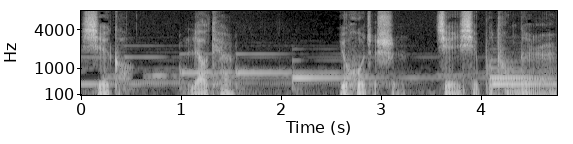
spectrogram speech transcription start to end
写稿，聊天又或者是见一些不同的人。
